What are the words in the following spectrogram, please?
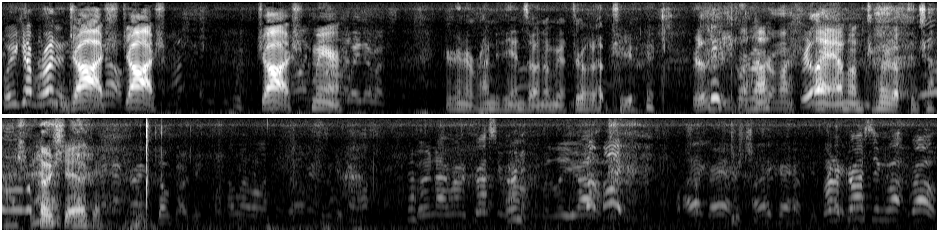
Well, you kept running. Josh, I didn't know. Josh, Josh, come here. You're gonna run to the end zone. I'm gonna throw it up to you. Really? Uh-huh. I am. I'm throwing it up to Josh. Oh shit, okay. Run a crossing route.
